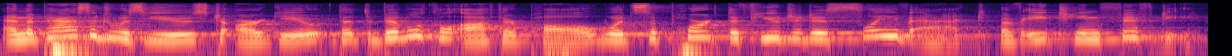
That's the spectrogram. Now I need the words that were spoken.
and the passage was used to argue that the biblical author Paul would support the Fugitive Slave Act of 1850,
